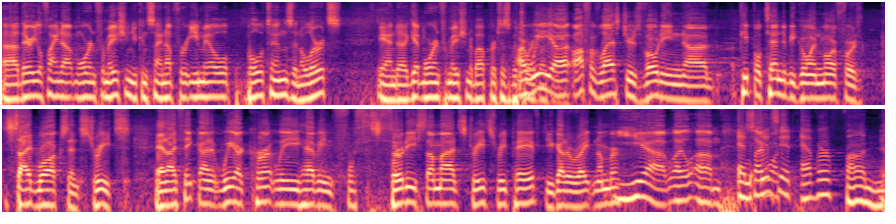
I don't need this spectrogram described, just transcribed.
Uh, there you'll find out more information. You can sign up for email bulletins and alerts. And uh, get more information about participatory. Are we uh, off of last year's voting? Uh, people tend to be going more for sidewalks and streets, and I think on, we are currently having 30 some odd streets repaved. You got a right number? Yeah, well, um, And sidewalks, is it ever fun?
